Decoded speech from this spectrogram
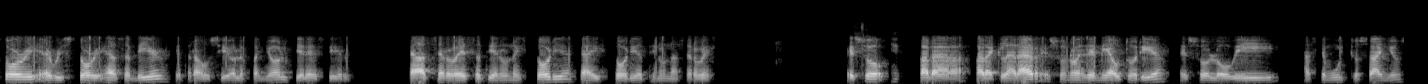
story, every story has a beer, que traducido al español quiere decir cada cerveza tiene una historia, cada historia tiene una cerveza. Eso, eh. para, para aclarar, eso no es de mi autoría, eso lo vi hace muchos años,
